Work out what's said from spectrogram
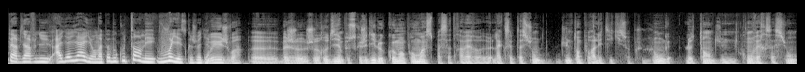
Père bienvenue. Aïe, aïe, aïe, on n'a pas beaucoup de temps, mais vous voyez ce que je veux dire. Oui, je vois. Euh, bah, je, redis un peu ce que j'ai dit. Le comment, pour moi, se passe à travers euh, l'acceptation d'une temporalité qui soit plus longue, le temps d'une conversation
